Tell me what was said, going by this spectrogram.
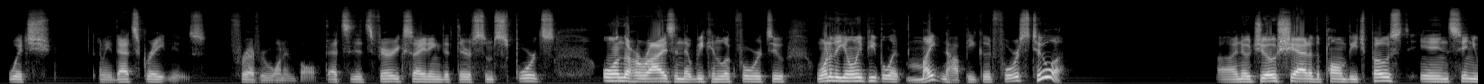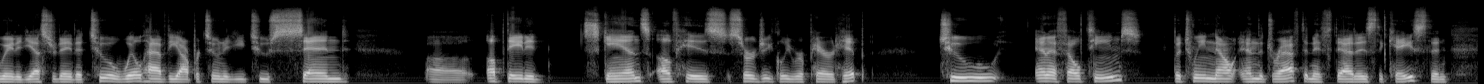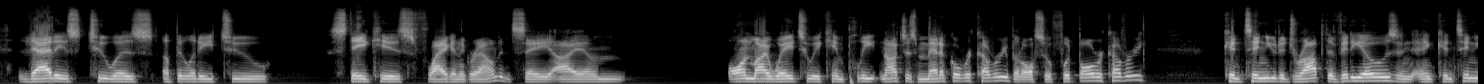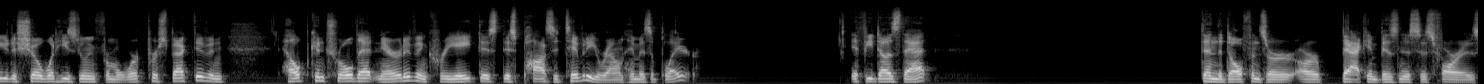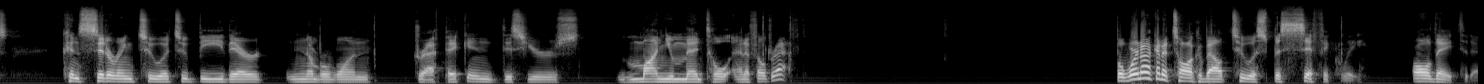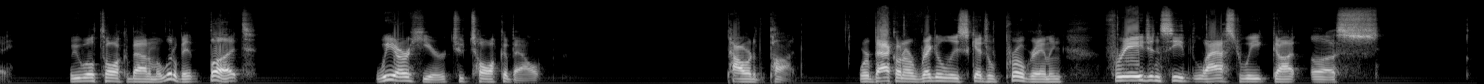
Which, I mean, that's great news for everyone involved. That's it's very exciting that there's some sports on the horizon that we can look forward to. One of the only people it might not be good for is Tua. Uh, I know Joe Schad of the Palm Beach Post insinuated yesterday that Tua will have the opportunity to send uh, updated scans of his surgically repaired hip to NFL teams between now and the draft. And if that is the case, then that is Tua's ability to stake his flag in the ground and say, I am on my way to a complete, not just medical recovery, but also football recovery. Continue to drop the videos and, and continue to show what he's doing from a work perspective. And help control that narrative and create this this positivity around him as a player. If he does that, then the Dolphins are are back in business as far as considering Tua to be their number one draft pick in this year's monumental NFL draft. But we're not going to talk about Tua specifically all day today. We will talk about him a little bit, but we are here to talk about Power to the Pod. We're back on our regularly scheduled programming. Free agency last week got us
